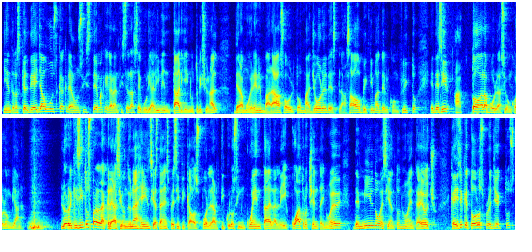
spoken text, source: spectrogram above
mientras que el de ella busca crear un sistema que garantice la seguridad alimentaria y nutricional de la mujer en embarazo, adultos mayores, desplazados, víctimas del conflicto, es decir, a toda la población colombiana. Los requisitos para la creación de una agencia están especificados por el artículo 50 de la Ley 489 de 1998, que dice que todos los proyectos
